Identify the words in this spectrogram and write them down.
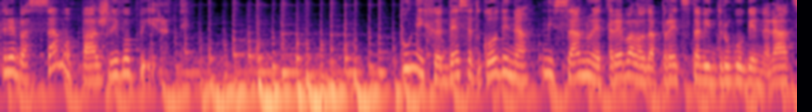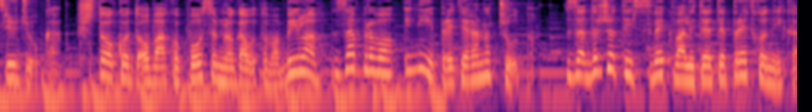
treba samo pažljivo birati. Punih 10 godina Nissanu je trebalo da predstavi drugu generaciju Đuka, što kod ovako posebnog automobila zapravo i nije pretjerano čudno. Zadržati sve kvalitete prethodnika,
